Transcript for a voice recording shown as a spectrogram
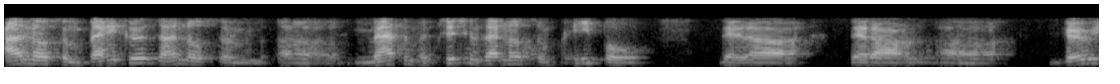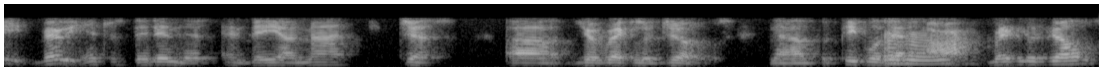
I know some bankers. I know some uh, mathematicians. I know some people that are that are uh, very very interested in this, and they are not just uh, your regular Joes. Now, the people that Mhm. are regular Joes,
